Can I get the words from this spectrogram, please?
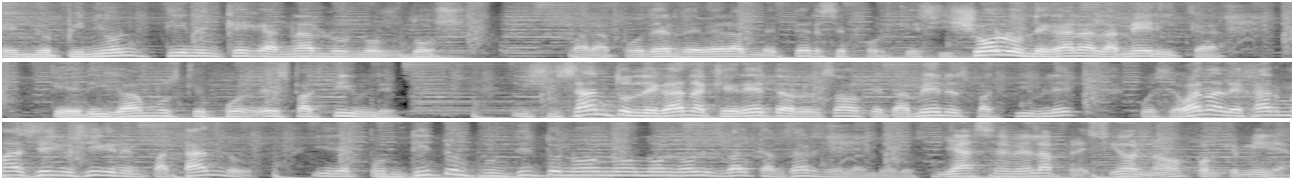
en mi opinión, tienen que ganarlos los dos. Para poder de veras meterse, porque si Cholos le gana al América, que digamos que es factible, y si Santos le gana a Querétaro el sábado, que también es factible, pues se van a alejar más y ellos siguen empatando. Y de puntito en puntito no, no, no, no les va a alcanzar, señor Landeros. Ya se ve la presión, ¿no? Porque mira,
